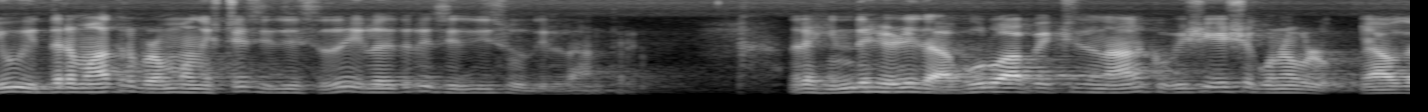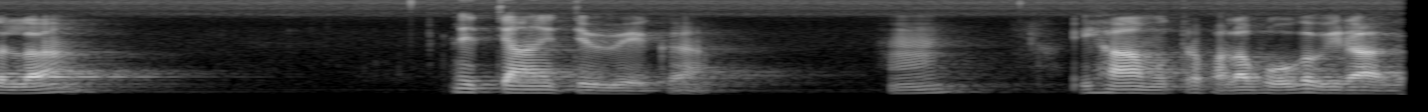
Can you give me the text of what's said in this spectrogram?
ಇವು ಇದ್ದರೆ ಮಾತ್ರ ಬ್ರಹ್ಮನಿಷ್ಠೆ ಸಿದ್ಧಿಸುವುದು ಇಲ್ಲದಿದ್ದರೆ ಸಿದ್ಧಿಸುವುದಿಲ್ಲ ಅಂತೇಳಿ. ಅಂದರೆ ಹಿಂದೆ ಹೇಳಿದ ಅಪೂರ್ವಾಪೇಕ್ಷಿತ ನಾಲ್ಕು ವಿಶೇಷ ಗುಣಗಳು ಯಾವುದೆಲ್ಲ? ನಿತ್ಯಾನಿತ್ಯ ವಿವೇಕ ಇಹಾಮೂತ್ರ ಫಲಭೋಗ ವಿರಾಗ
